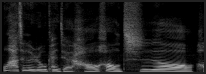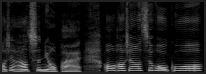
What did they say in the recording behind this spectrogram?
哇，这个肉看起来好好吃哦，好想要吃牛排哦，好想要吃火锅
